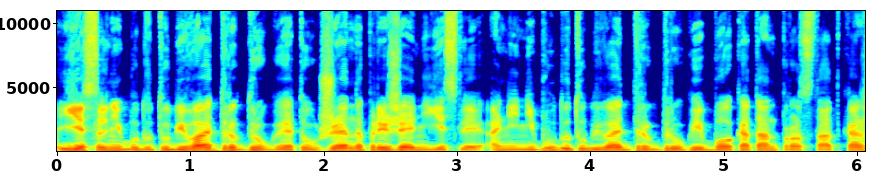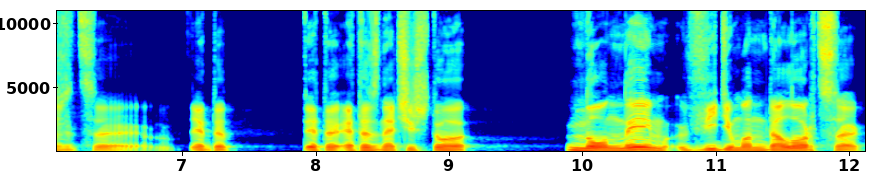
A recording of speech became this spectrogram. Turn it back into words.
если они будут убивать друг друга, это уже напряжение. Если они не будут убивать друг друга, и Бо-Катан просто откажется, это, это, это значит, что no name no в виде Мандалорца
